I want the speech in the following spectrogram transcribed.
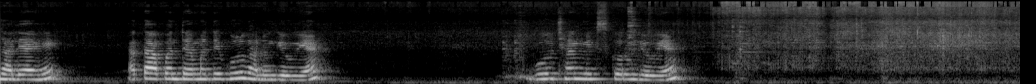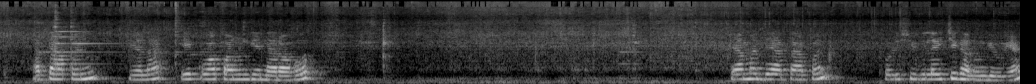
झाले आहे. आता आपण त्यामध्ये गूळ घालून घेऊया. गूळ छान मिक्स करून घेऊया. आता आपण याला एक वाफ आणून घेणार आहोत. त्यामध्ये आता आपण थोडीशी विलायची घालून घेऊया.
